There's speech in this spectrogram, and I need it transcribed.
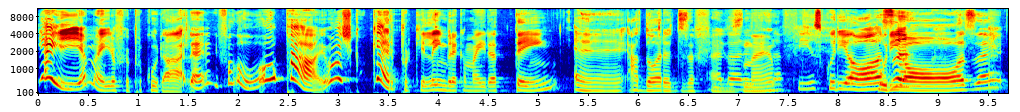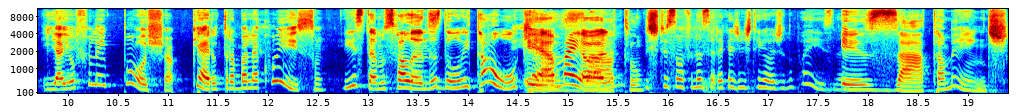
E aí a Maíra foi procurar, né? E falou: opa, eu acho que eu quero, porque lembra que a Maíra tem, é, adora desafios, Adoro né? desafios, curiosa. Curiosa. E aí eu falei, poxa, quero trabalhar com isso. E estamos falando do Itaú, que é a maior Exato. instituição financeira que a gente tem hoje no país, né? Exatamente.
